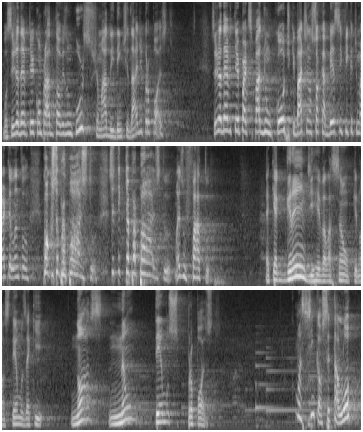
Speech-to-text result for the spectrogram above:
Você já deve ter comprado talvez um curso chamado Identidade e Propósito. Você já deve ter participado de um coach que bate na sua cabeça e fica te martelando, falando: qual é o seu propósito? Você tem que ter propósito. Mas o fato é que a grande revelação que nós temos é que nós não temos propósito. Como assim, cara? Você está louco?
